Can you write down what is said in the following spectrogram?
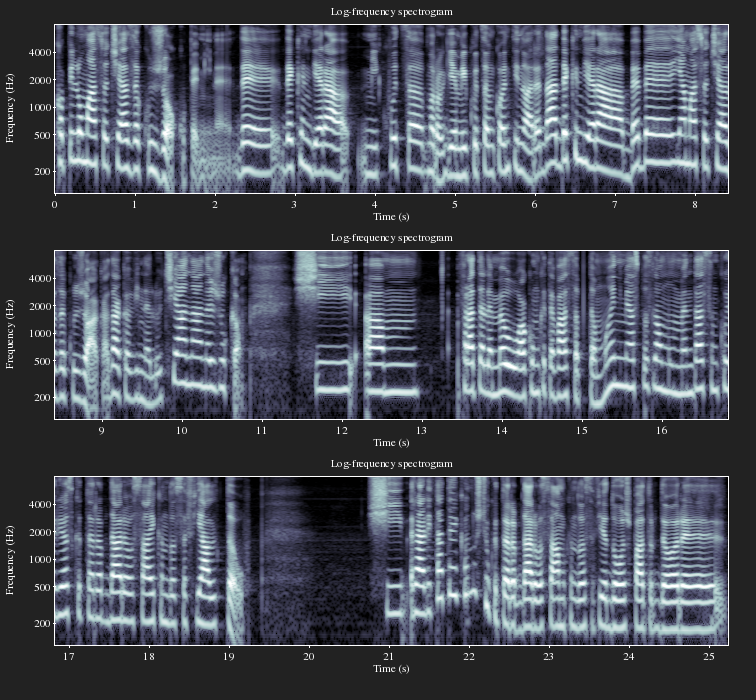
copilul mă asociază cu jocul pe mine. De, de când era micuță, mă rog, e micuță în continuare, dar de când era bebe, ea mă asociază cu joaca. Dacă vine Luciana, ne jucăm. Și um, fratele meu acum câteva săptămâni mi-a spus la un moment dat, sunt curios câtă răbdare o să ai când o să fie al tău. Și realitatea e că nu știu câtă răbdare o să am când o să fie 24 de ore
